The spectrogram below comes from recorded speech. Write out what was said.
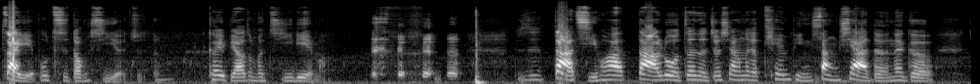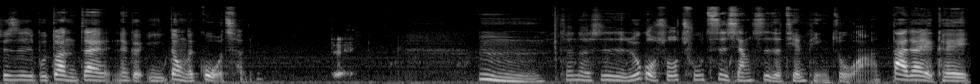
再也不吃东西了，就可以不要这么激烈嘛？就是大起化大落，真的就像那个天平上下的那个，就是不断在那个移动的过程。对，嗯，真的是，如果说初次相识的天秤座啊，大家也可以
